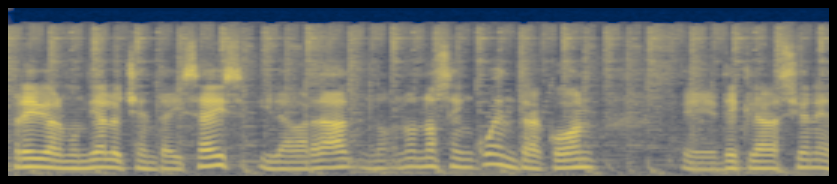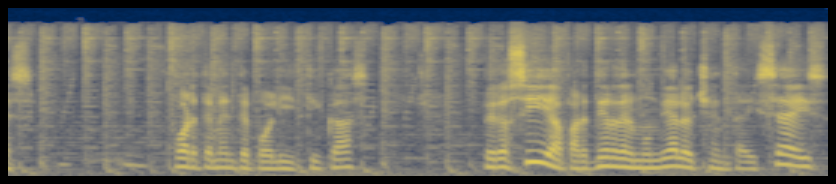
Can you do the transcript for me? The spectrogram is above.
previo al Mundial 86 y la verdad no, se encuentra con eh, declaraciones fuertemente políticas, pero sí a partir del Mundial 86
